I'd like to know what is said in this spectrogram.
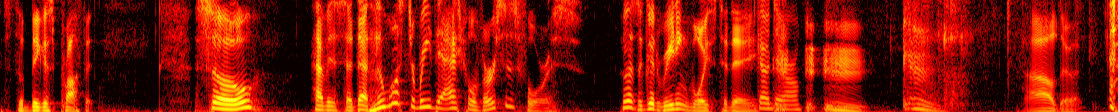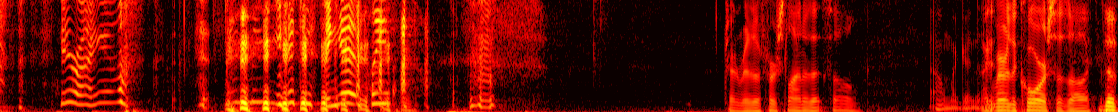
It's the biggest prophet. So, having said that, who wants to read the actual verses for us? Who has a good reading voice today? Go, Daryl. I'll do it. Here I am. Could you sing it, please? trying to remember the first line of that song. Oh my I goodness. can remember the chorus is all I. The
